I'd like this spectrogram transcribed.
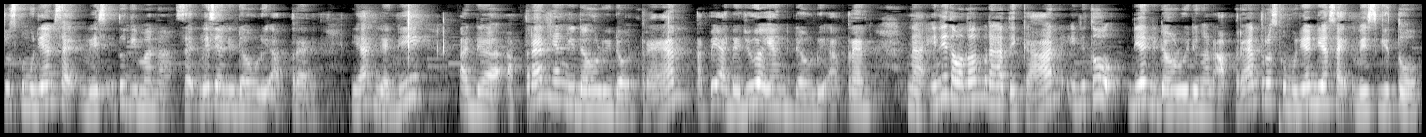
Terus kemudian sideways itu gimana? Sideways yang didahului uptrend ya. Jadi ada uptrend yang didahului downtrend, tapi ada juga yang didahului uptrend. Nah, ini teman-teman perhatikan, ini tuh dia didahului dengan uptrend terus kemudian dia sideways gitu.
